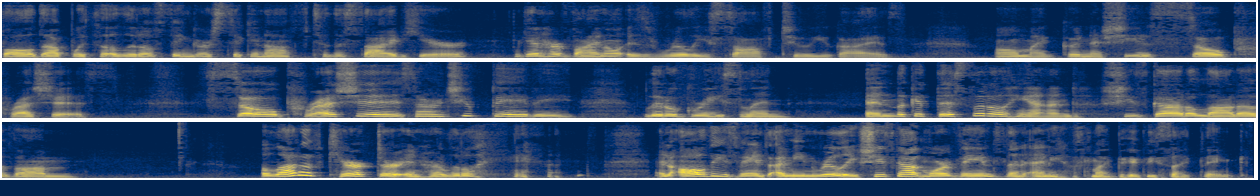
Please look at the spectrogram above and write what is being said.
balled up with a little finger sticking off to the side here. Again, her vinyl is really soft too, you guys. Oh my goodness, she is so precious. So precious, aren't you, baby? Little Gracelyn. And look at this little hand. She's got a lot of um, a lot of character in her little hands. And all these veins, I mean, really, she's got more veins than any of my babies, I think.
